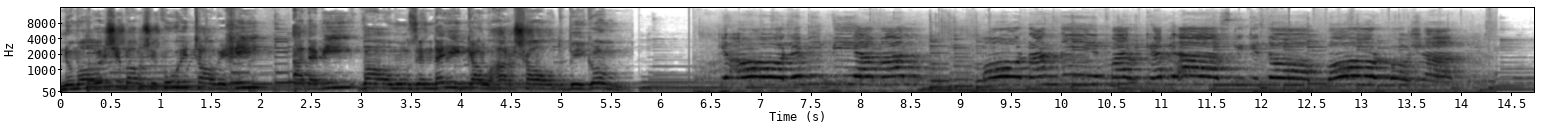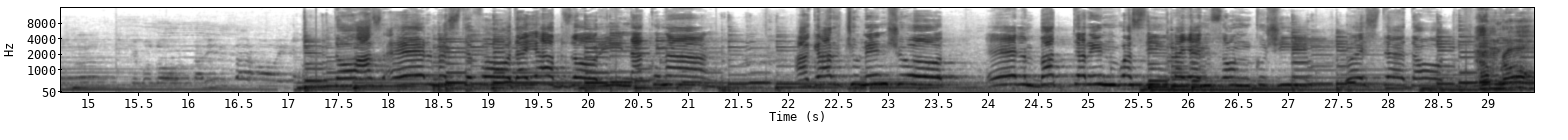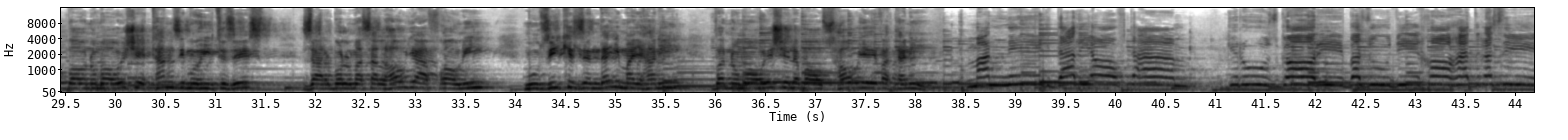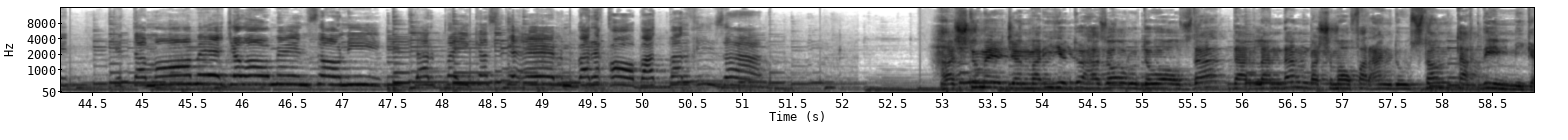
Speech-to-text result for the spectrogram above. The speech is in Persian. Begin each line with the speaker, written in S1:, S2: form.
S1: نمایش با شکوه تاریخی ادبی و آموزنده گوهرشاد بیگم.
S2: که عالمی بی عمل مانند مرکب است که کتاب بار باشد.
S3: تا از علم استفاده ابزاری نکنند. اگر چنین شد بدترین وسیله انسان کشی و استعداد
S1: همراه با نمایش تنز محیط زیست ضرب های افغانی موزیک زنده میهنی و نمایش لباس های وطنی.
S3: من نیک دریافتم که روزگاری به زودی خواهد رسید که تمام جوام انسانی در پی کسب علم بر رقابت برخیزند.
S1: هشتم جنوری 2012 در لندن به شما فرهنگ دوستان تقدیم می.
